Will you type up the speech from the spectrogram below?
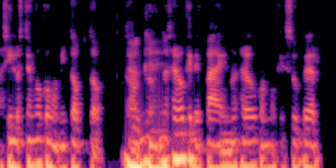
así los tengo como mi top top. O sea, okay. no, no, es algo que te paguen, no es algo como que súper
